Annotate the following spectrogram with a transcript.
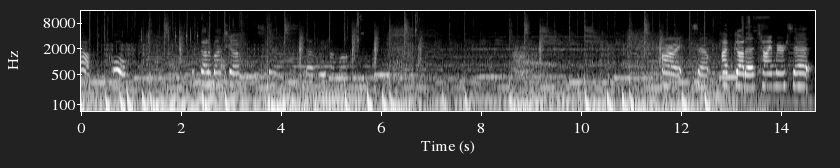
Oh, cool. Got a bunch of skins that we've unlocked. Alright, so I've got a timer set,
